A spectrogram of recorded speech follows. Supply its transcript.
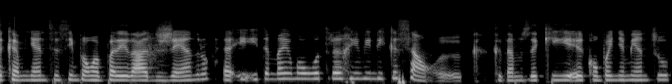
caminhando-se assim para uma paridade de género e, e também uma outra reivindicação, que, que, damos aqui acompanhamento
